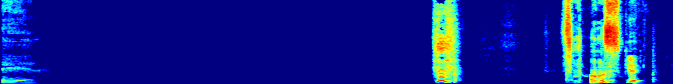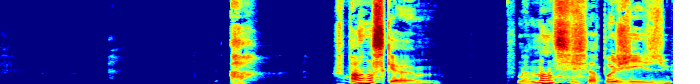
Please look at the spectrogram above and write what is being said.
Eh. Je pense que. Ah. Je pense que. Je me demande si ce pas Jésus.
